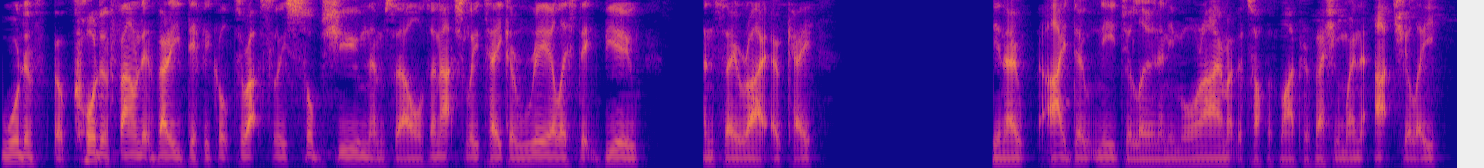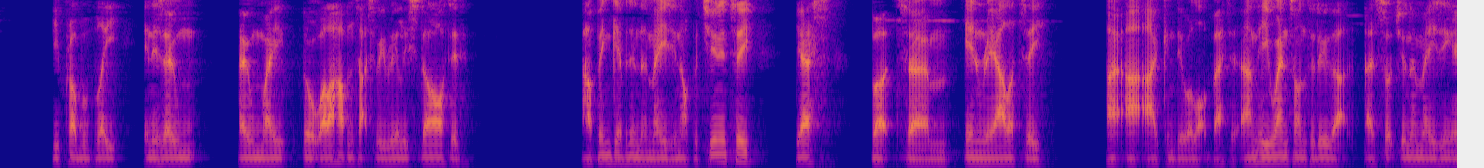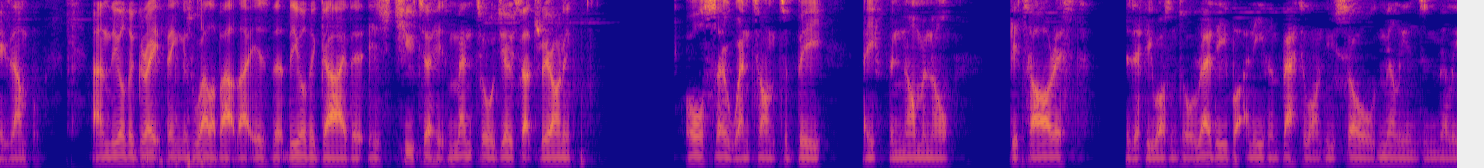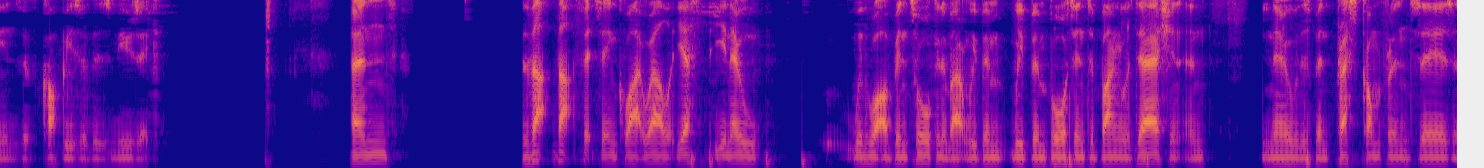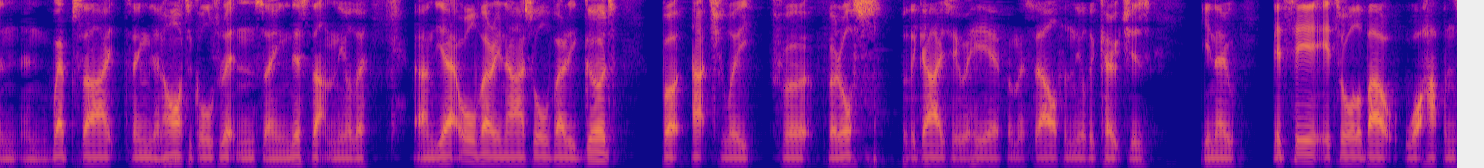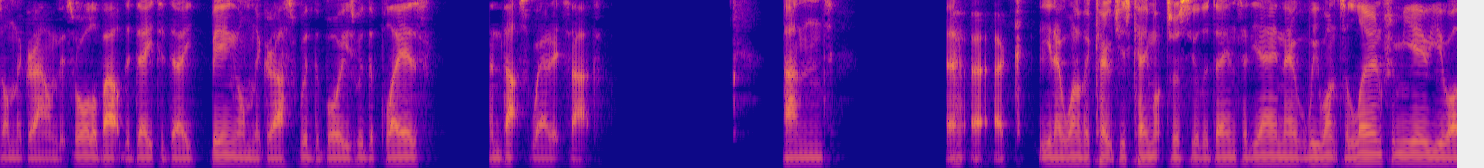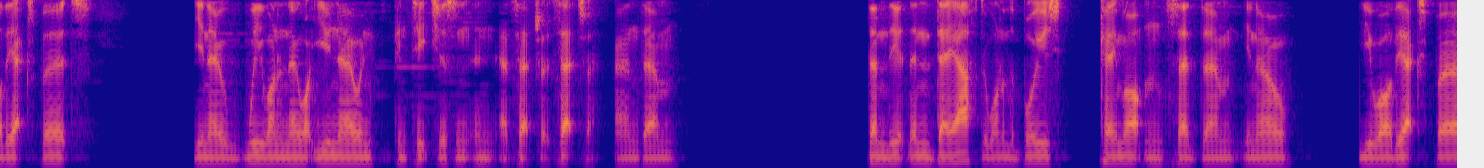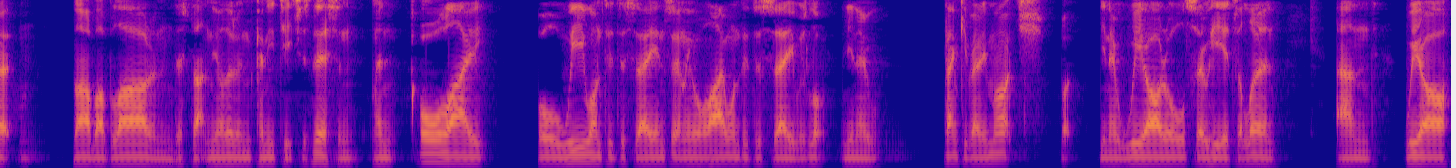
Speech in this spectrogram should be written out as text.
would have could have found it very difficult to actually subsume themselves and actually take a realistic view and say right okay you know i don't need to learn anymore. I'm at the top of my profession when actually he probably in his own own way thought well i haven't actually really started. I've been given an amazing opportunity yes but um, in reality I, I, I can do a lot better. And he went on to do that as such an amazing example. And the other great thing as well about that is that the other guy, that his tutor, his mentor, Joe Satriani, also went on to be a phenomenal guitarist, as if he wasn't already, but an even better one who sold millions and millions of copies of his music. And that that fits in quite well. Yes, you know, with what I've been talking about, we've been we've been brought into Bangladesh and, and you know, there's been press conferences and, and website things and articles written saying this, that, and the other. And yeah, all very nice, all very good. But actually, for, for us, for the guys who are here, for myself and the other coaches, you know, it's here, it's all about what happens on the ground. It's all about the day to day being on the grass with the boys, with the players. And that's where it's at. And a, a, you know, one of the coaches came up to us the other day and said, "Yeah, no, we want to learn from you. You are the experts. You know, we want to know what you know and can teach us, and, and etc. etc." And um, then the then the day after, one of the boys came up and said, um, "You know, you are the expert." Blah blah blah, and this, that, and the other, and can you teach us this? And and all I, all we wanted to say, and certainly all I wanted to say was, look, you know, thank you very much. But, you know, we are also here to learn and we are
